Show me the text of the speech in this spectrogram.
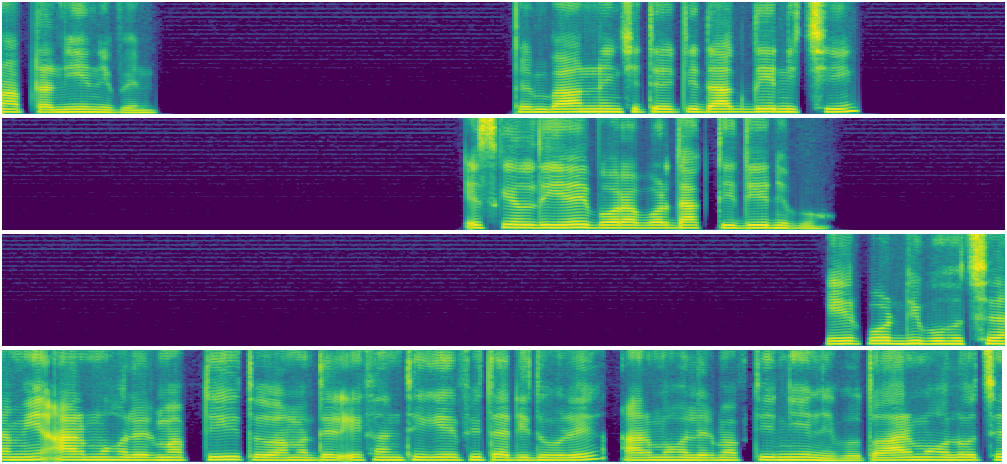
মাপটা নিয়ে নেবেন। তো আমি বাহান্ন ইঞ্চিতে একটি দাগ দিয়ে নিচ্ছি। স্কেল দিয়ে বরাবর দাগটি দিয়ে নিব। এরপর দিব হচ্ছে আমি আর মহলের মাপটি। তো আমাদের এখান থেকে ফিতাটি ধরে আর মহলের মাপটি নিয়ে নিব। তো আর মহল হচ্ছে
